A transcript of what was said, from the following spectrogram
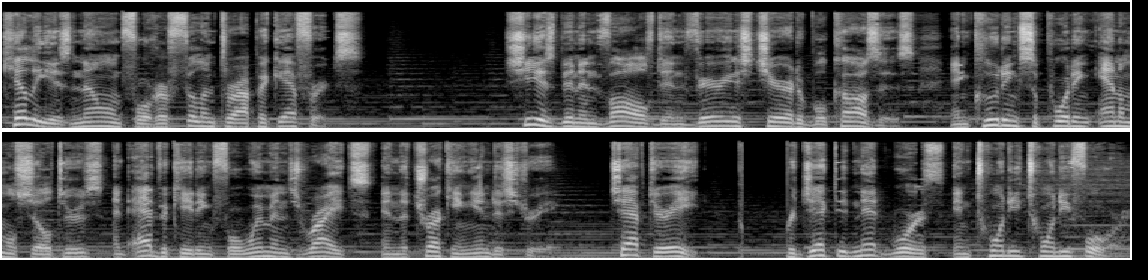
Kelly is known for her philanthropic efforts. She has been involved in various charitable causes, including supporting animal shelters and advocating for women's rights in the trucking industry. Chapter 8 Projected Net Worth in 2024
